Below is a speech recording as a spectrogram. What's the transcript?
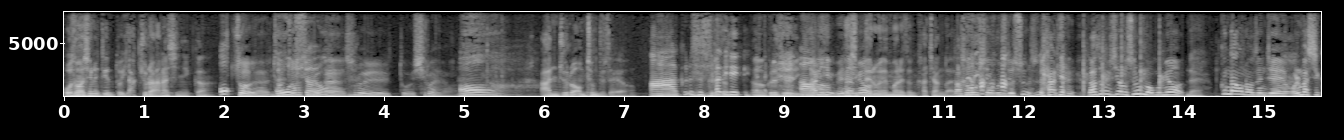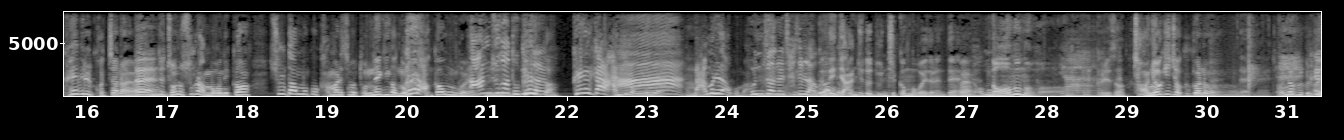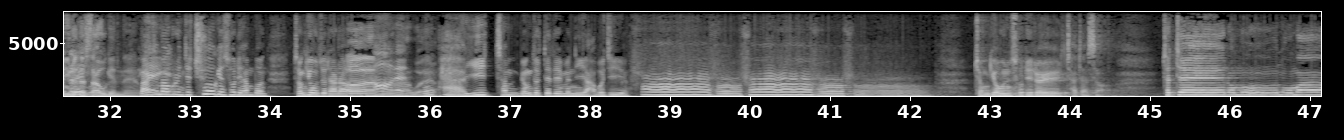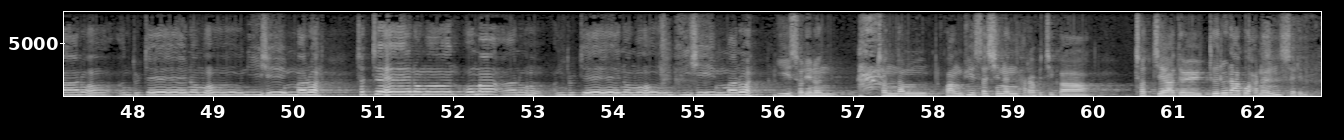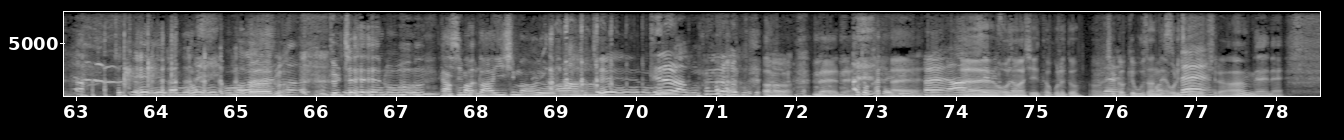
오성환 씨는 지금 또 약주를 안 하시니까 저, 예, 저, 어, 저는 진짜요? 술을, 예, 술을 또 싫어해요. 어. 안주를 엄청 드세요. 아, 그래서 살이. 어, 그래서 아. 아니, 회식 왜냐면- 때는 웬만해서는 같이 안 가요. 나선홍 씨하고 이제 술, 술- 아니, 아니, 나선홍 씨하고 술을 먹으면 네. 끝나고 나서 이제 얼마씩 회비를 걷잖아요. 네. 근데 저는 술을 안 먹으니까 술도 안 먹고 가만히 있으면 돈 내기가 너무 아까운 거예요. 안주가 더 비싸요. 그러니까, 그러니까 안주 아. 먹는 거야. 남으려고 막. 본전을 찾으려고. 근데 이제 안주도 눈치껏 먹어야 되는데 네. 너무, 먹어. 야. 그래서 저녁이죠, 그거는. 네네. 저녁을 그렇게 아, 이러다 싸우겠네요. 마지막으로 이제 추억의 소리 한번 정겨운 소리 하나. 아, 하나 네. 네? 아, 이 참 명절 때 되면 이 아버지 정겨운 소리를 찾아서 첫째 놈은 5만 원, 둘째 놈은 20만 원, 첫째 놈은 5만 원, 둘째 놈은 20만 원. 이 소리는 전남 광주에 사시는 할아버지가 첫째 아들 들으라고 하는 소리입니다. 첫째 놈은 5만 원, 둘째 놈은 야, 고맙다, 20만 원. 첫째 놈은 들으라고 들으라고. 어, 네네. 부족하다, 이게. 네, 네. 아, 아유, 재밌어. 오성아 씨 덕분에 도 어, 네. 즐겁게 웃었네요. 우리 네. 창국 씨랑. 네네.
